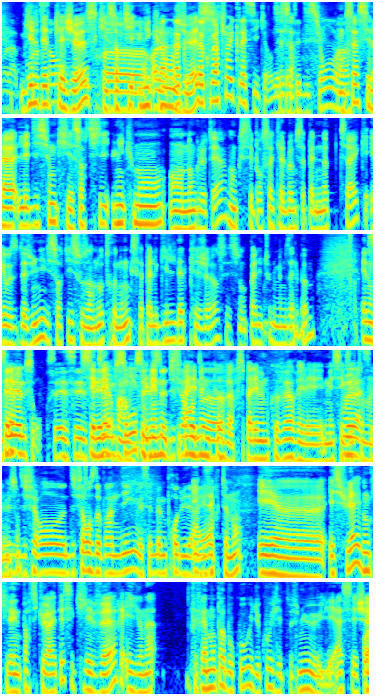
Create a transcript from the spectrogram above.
Voilà, Gilded Pleasures, montre, qui est sorti euh, uniquement voilà, aux la, US. la couverture est classique hein, de cette ça. édition. Donc euh, ça, c'est l'édition qui est sortie uniquement en Angleterre. Donc c'est pour ça que l'album s'appelle Not Psych. Et aux États-Unis, il est sorti sous un autre nom qui s'appelle Gilded Pleasures. Et ce sont pas du tout les mêmes albums. Et donc c'est les mêmes sons. C'est les mêmes sons, c'est pas les mêmes euh, covers. C'est pas les mêmes covers, et les... mais c'est exactement les mêmes sons. différences de branding, mais c'est le même produit derrière. Exactement. Et, et celui-là, donc, il a une particularité, c'est qu'il est vert et il y en a vraiment pas beaucoup. Et du coup, il est devenu, il est assez cher.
